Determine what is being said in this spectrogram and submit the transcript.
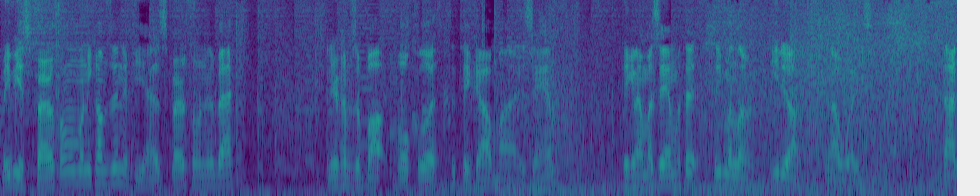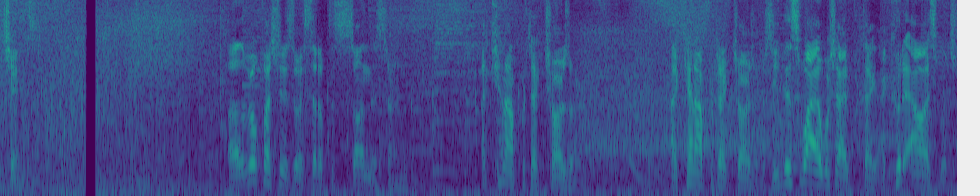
Maybe it's Ferrothorn when he comes in, if he has Ferrothorn in the back. And here comes a Vo Volcalith to take out my Zam. Taking out my Zam with it. Leave him alone. Eat it up. No way he's eating that. Not a chance. Uh, the real question is, do I set up the Sun this turn? I cannot protect Charizard. I cannot protect Charizard. See, this is why I wish I had protect. I could ally switch.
